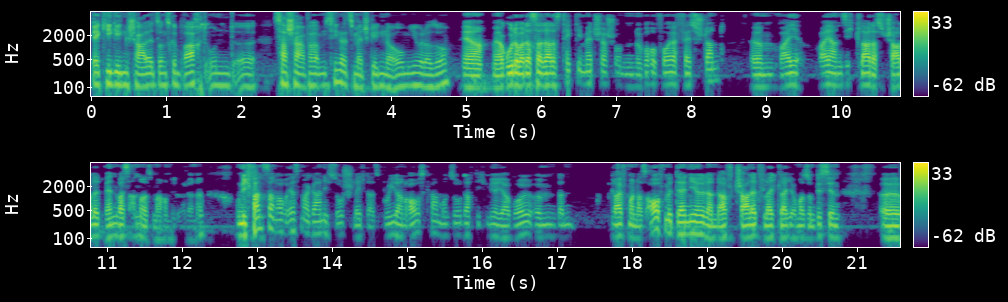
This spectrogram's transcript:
Becky gegen Charlotte sonst gebracht und äh, Sascha einfach im Singles-Match gegen Naomi oder so. Ja, ja gut, aber dass da das Tag Team Match ja schon eine Woche vorher feststand, ähm, war, ja, war ja an sich klar, dass Charlotte, wenn was anderes machen würde, ne? Und ich fand es dann auch erstmal gar nicht so schlecht, als Brie dann rauskam und so dachte ich mir, jawohl, ähm, dann greift man das auf mit Daniel, dann darf Charlotte vielleicht gleich auch mal so ein bisschen äh,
